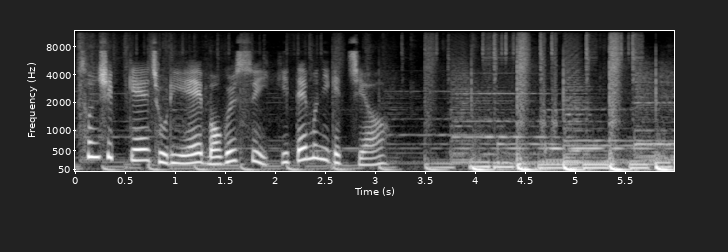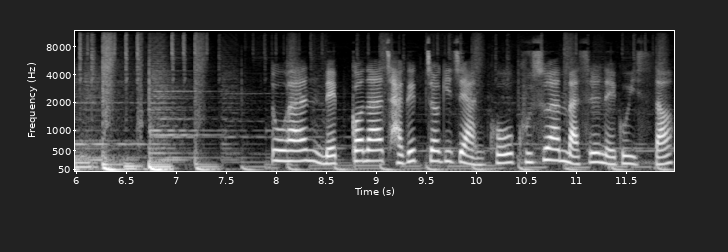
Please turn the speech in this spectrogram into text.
손쉽게 조리해 먹을 수 있기 때문이겠지요. 또한 맵거나 자극적이지 않고 구수한 맛을 내고 있어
